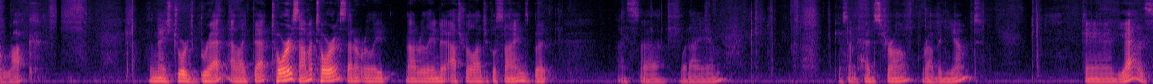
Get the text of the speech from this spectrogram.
Rock. A nice George Brett. I like that. Taurus. I'm a Taurus. I don't really, not really into astrological signs, but that's uh, what I am. Guess I'm headstrong. Robin Yount. And Yaz.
